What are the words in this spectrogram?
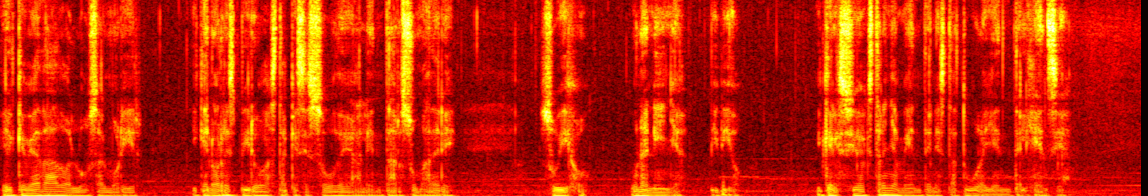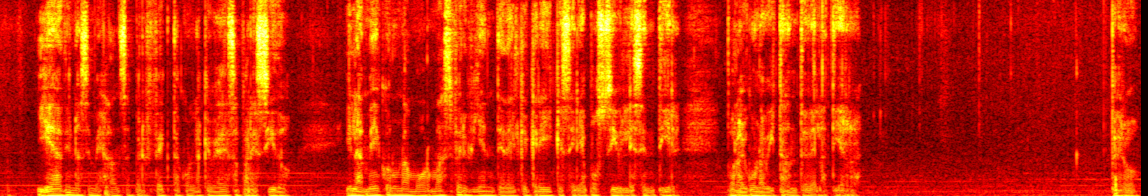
el que había dado a luz al morir y que no respiró hasta que cesó de alentar su madre, su hijo, una niña, vivió y creció extrañamente en estatura y en inteligencia. Y era de una semejanza perfecta con la que había desaparecido y la amé con un amor más ferviente del que creí que sería posible sentir por algún habitante de la tierra. Pero,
